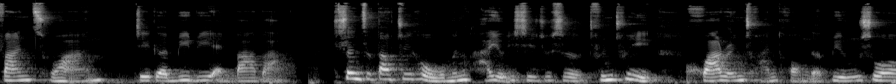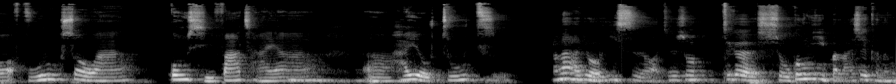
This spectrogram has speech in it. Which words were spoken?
帆船，这个 B B M 爸爸，甚至到最后，我们还有一些就是纯粹华人传统的，比如说福禄寿啊，恭喜发财啊，呃，还有竹子。那很有意思哦，就是说这个手工艺本来是可能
